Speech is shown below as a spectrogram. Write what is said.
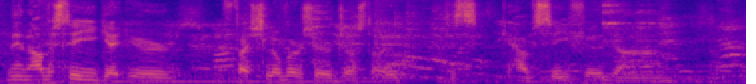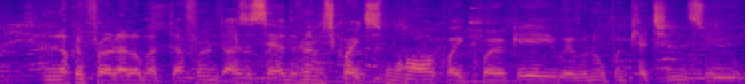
And then obviously you get your fish lovers who are just out to have seafood um, and looking for a little bit different. As I said, the room's quite small, quite quirky, we have an open kitchen, so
